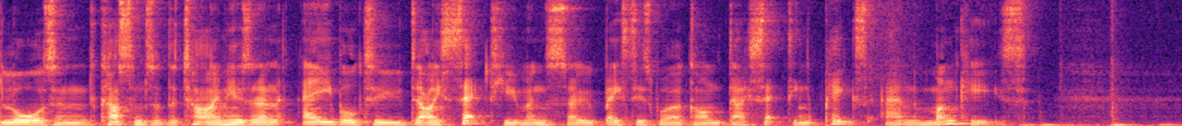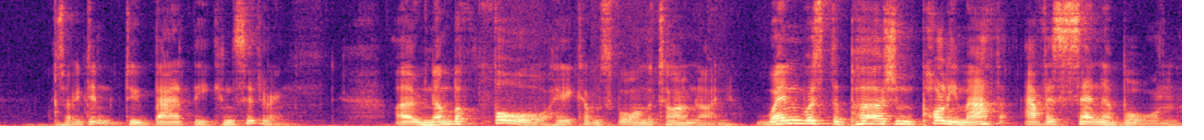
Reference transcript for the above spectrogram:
laws and customs of the time. He was unable to dissect humans, so based his work on dissecting pigs and monkeys. So he didn't do badly considering. Oh, number four. Here comes four on the timeline. When was the Persian polymath Avicenna born?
